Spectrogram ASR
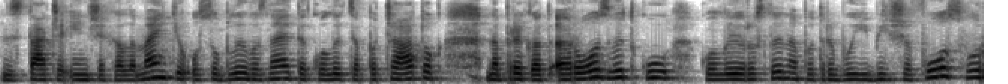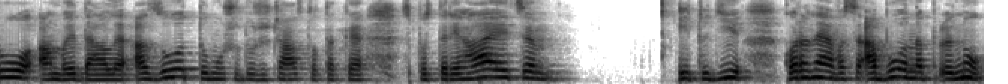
нестача інших елементів, особливо, знаєте, коли це початок, наприклад, розвитку, коли рослина потребує більше фосфору, а ми дали азот, тому що дуже часто таке спостерігається. І тоді коренева або ну,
